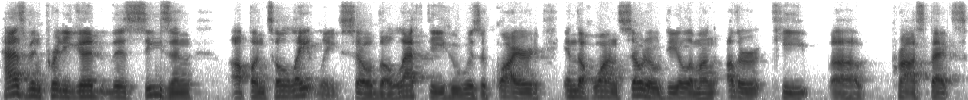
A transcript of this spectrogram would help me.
has been pretty good this season up until lately. So the lefty who was acquired in the Juan Soto deal, among other key uh, prospects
